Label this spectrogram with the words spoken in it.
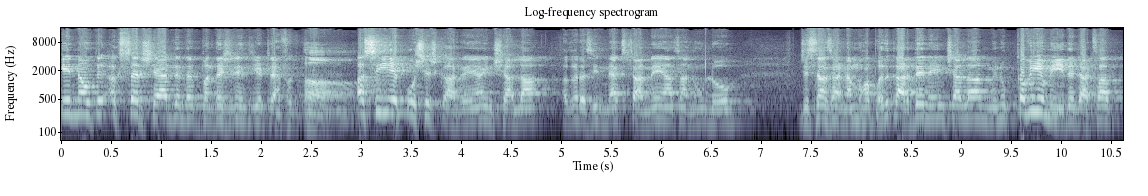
ਇਹਨਾਂ ਉਤੇ ਅਕਸਰ ਸ਼ਹਿਰ ਦੇ ਅੰਦਰ ਬੰਦਿਸ਼ ਰਹਿੰਦੀ ਹੈ ਟ੍ਰੈਫਿਕ ਹਾਂ। ਅਸੀਂ ਇਹ ਕੋਸ਼ਿਸ਼ ਕਰ ਰਹੇ ਹਾਂ ਇਨਸ਼ਾਅੱਲਾ ਅਗਰ ਅਸੀਂ ਨੈਕਸਟ ਆਨੇ ਆ ਸਾਨੂੰ ਲੋਕ ਜਿਸ ਤਰ੍ਹਾਂ ਸਾਡਾ ਮੁਹੱਬਤ ਕਰਦੇ ਨੇ ਇਨਸ਼ਾਅੱਲਾ ਮੈਨੂੰ ਕਵੀ ਉਮੀਦ ਹੈ ਡਾਕਟਰ ਸਾਹਿਬ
